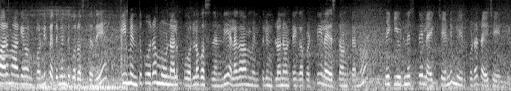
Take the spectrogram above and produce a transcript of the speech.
వారం ఆగేమనుకోండి పెద్ద మెంతికూర వస్తుంది. ఈ మెంతికూర మూడు నాలుగు కూరలోకి వస్తుందండి. ఎలాగా మెంతులు ఇంట్లోనే ఉంటాయి కాబట్టి ఇలా వేస్తూ ఉంటాను. మీకు ఈ నచ్చితే లైక్ చేయండి మీరు కూడా ట్రై చేయండి.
